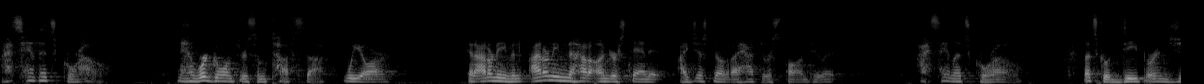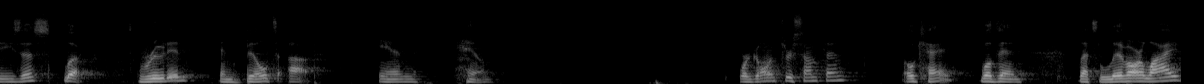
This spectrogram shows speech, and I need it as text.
I say, let's grow. Man, we're going through some tough stuff. We are. And I don't even I don't even know how to understand it. I just know that I have to respond to it. I say, let's grow. Let's go deeper in Jesus. Look, rooted and built up in Him. We're going through something? Okay. Well, then, let's live our life.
